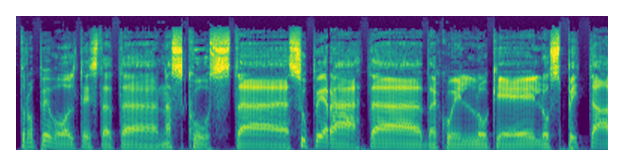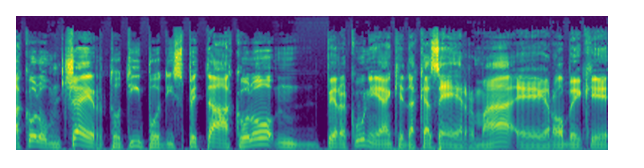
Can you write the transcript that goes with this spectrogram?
troppe volte è stata nascosta, superata da quello che è lo spettacolo, un certo tipo di spettacolo, per alcuni anche da caserma, eh, robe che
